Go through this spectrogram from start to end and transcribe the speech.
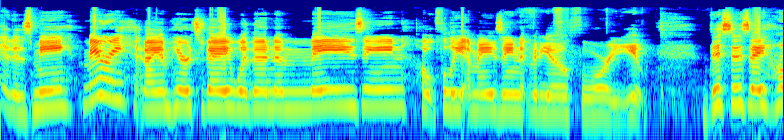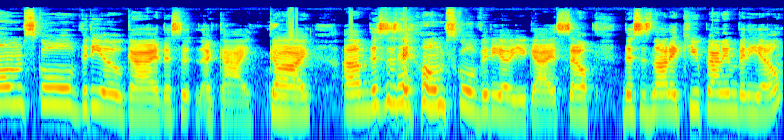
It is me, Mary, and I am here today with an amazing, hopefully amazing video for you. This is a homeschool video guide. This is a guy, guy. Um, this is a homeschool video, you guys. So this is not a couponing video.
